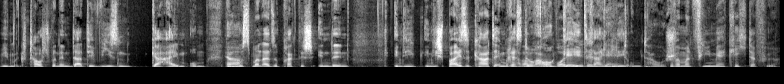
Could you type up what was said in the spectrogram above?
wie tauscht man denn da Devisen geheim um? Da Ja. muss man also praktisch in den in die, in die Speisekarte im Restaurant Geld denn reinlegen. Geld umtauschen? Ja, weil man viel mehr kriegt dafür.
